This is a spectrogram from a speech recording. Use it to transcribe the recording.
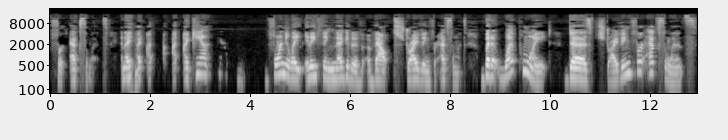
for excellence. And I, Mhm. I, I, I, I can't formulate anything negative about striving for excellence. But at what point does striving for excellence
